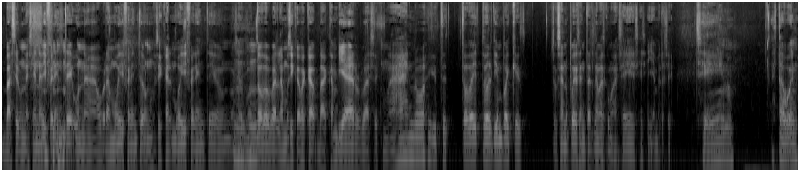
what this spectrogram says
va a ser una escena diferente, una obra muy diferente, un musical muy diferente, un, todo va, la música va, va, a cambiar, va a ser como, ah, no, todo, todo el tiempo hay que, o sea, no puedes sentarte más como, sí, sí, sí, ya me lo sé. Sí, no, está bueno.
